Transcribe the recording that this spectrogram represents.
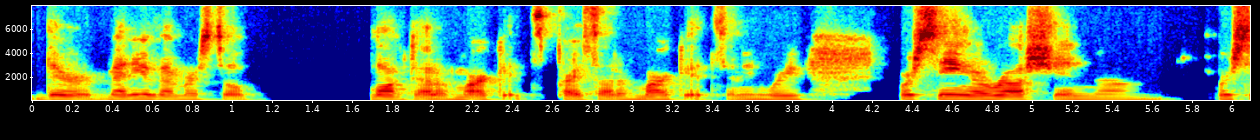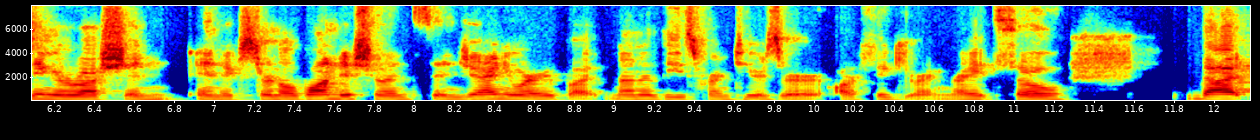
there many of them are still locked out of markets, priced out of markets. I mean, we we're seeing a rush in um, we're seeing a rush in, in external bond issuance in January, but none of these frontiers are are figuring right. So that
